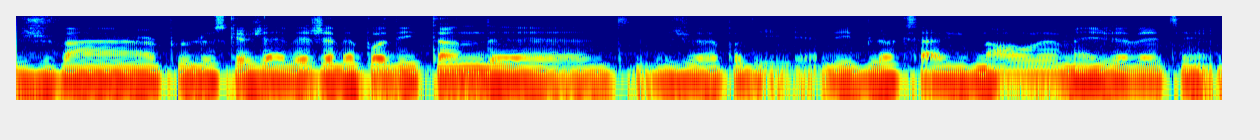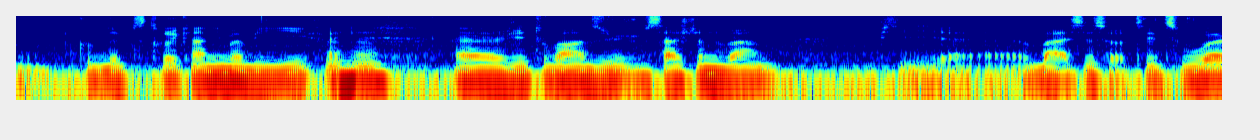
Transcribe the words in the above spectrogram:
je vends un peu là, ce que j'avais. J'avais pas des tonnes de. J'avais pas des, des blocs à Rive-Nord, là, mais j'avais une couple de petits trucs en immobilier. Fait Mhm. euh, j'ai tout vendu, je me suis acheté une vanne. Puis, euh, ben, c'est ça. Tu vois.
